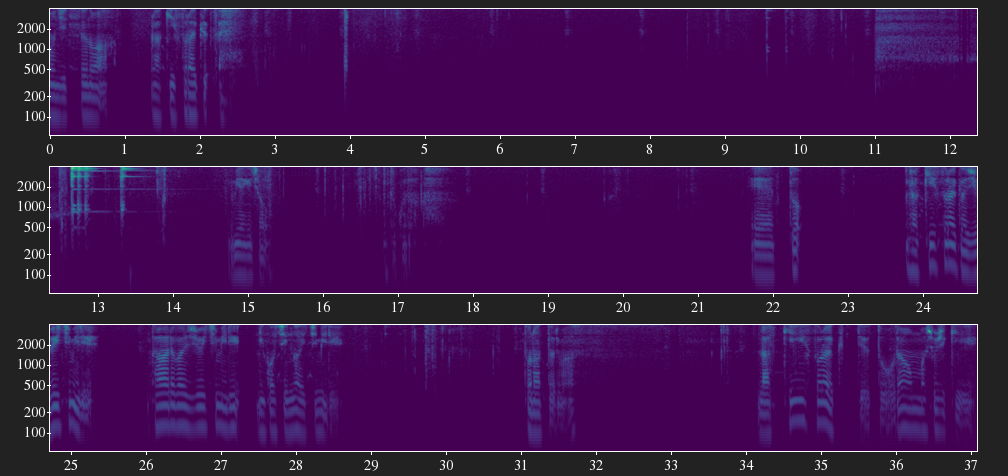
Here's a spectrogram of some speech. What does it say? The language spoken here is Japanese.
本日するのはラッキーストライク。読み上げちゃおう。どこだ？えー、っとラッキーストライクは 11mm タールが 11mm ニコチンが 1mm となっております。ラッキーストライクっていうと俺はあんま正直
